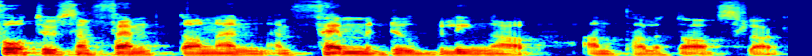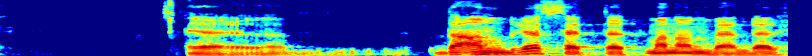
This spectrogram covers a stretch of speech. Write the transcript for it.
2015 en, en femdubbling av antalet avslag. Eh, det andra sättet man använder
